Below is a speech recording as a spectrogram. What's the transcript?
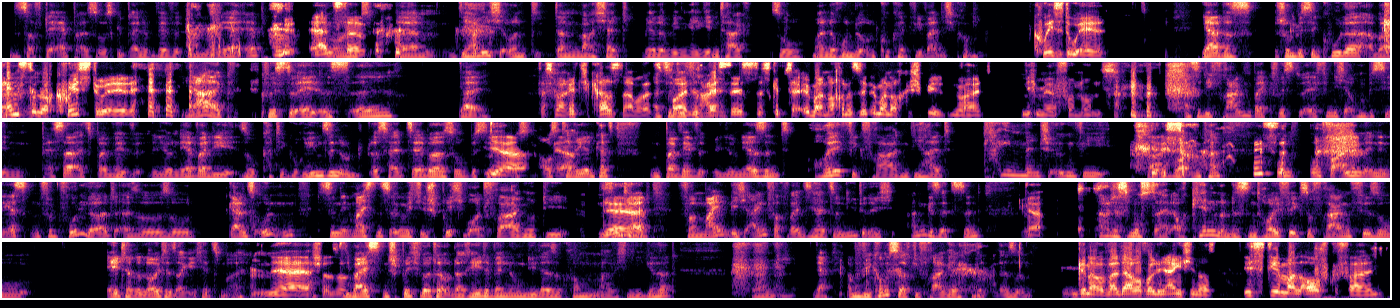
das auf der App, also es gibt eine Wer wird Millionär-App Ernsthaft? und ähm, die habe ich und dann mache ich halt mehr oder weniger jeden Tag so mal eine Runde und gucke halt, wie weit ich komme. Quizduell. Ja, das ist schon ein bisschen cooler, aber Kennst du äh, noch Quizduell? ja, Qu- Quizduell ist äh, geil. Das war richtig krass damals. Also Vor allem das Fragen- Beste ist, das gibt's ja immer noch und es wird immer noch gespielt, nur halt nicht mehr von uns. Also die Fragen bei Quizduell finde ich auch ein bisschen besser als bei Millionär, weil die so Kategorien sind und du das halt selber so ein bisschen Ja, aus, austarieren kannst. Und bei Wer wird Millionär sind häufig Fragen, die halt kein Mensch irgendwie beantworten kann. Und, und vor allem in den ersten 500, also so ganz unten, das sind meistens irgendwelche Sprichwortfragen und die Ja, sind halt vermeintlich einfach, weil sie halt so niedrig angesetzt sind. Ja. Aber das musst du halt auch kennen und das sind häufig so Fragen für so ältere Leute, sage ich jetzt mal. ja, ja, schon so. Die meisten Sprichwörter oder Redewendungen, die da so kommen, habe ich nie gehört. Und ja, aber wie kommst du auf die Frage? Also, Genau, weil darauf wollte ich eigentlich hinaus. Ist dir mal aufgefallen?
